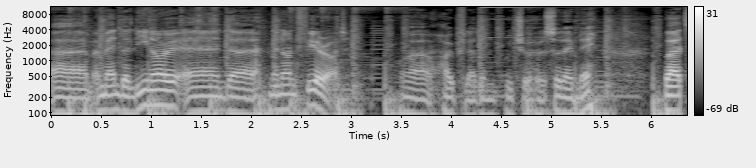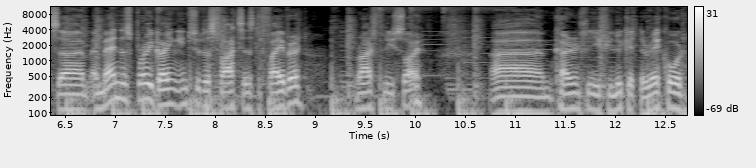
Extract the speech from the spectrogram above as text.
um, Amanda Lino and uh, Manon Fiorot. Uh, hopefully, I didn't butcher her surname there. But um, Amanda's probably going into this fight as the favorite, rightfully so. Um, currently, if you look at the record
